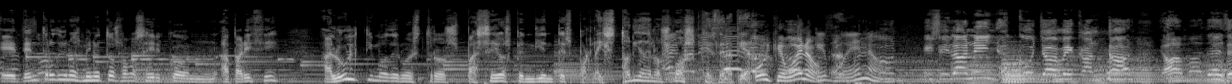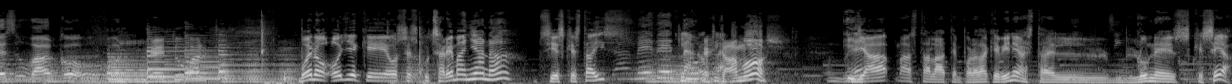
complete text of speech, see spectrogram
eh, dentro de unos minutos vamos a ir con Aparici al último de nuestros paseos pendientes por la historia de los bosques de la Tierra. Uy, qué bueno. Qué bueno. Y si la niña escucha mi cantar, llama desde su balcón. Que tú, barco. Bueno, oye, que os escucharé mañana, si es que estáis, de tu Claro, claro. Estamos. y ya hasta la temporada que viene, hasta el lunes que sea.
